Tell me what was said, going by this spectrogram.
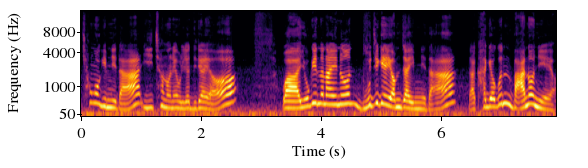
청옥입니다. 2,000원에 올려드려요. 와, 여기 있는 아이는 무지개 염자입니다. 자, 가격은 만원이에요.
